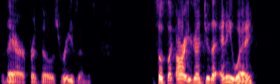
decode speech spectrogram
there for those reasons. So it's like, all right, you're going to do that anyway.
